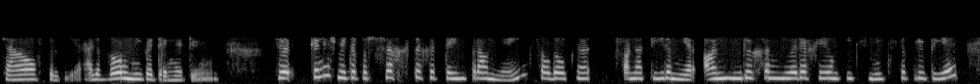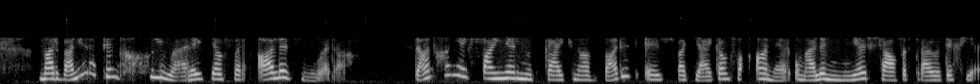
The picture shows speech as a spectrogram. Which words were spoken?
self probeer. Hulle wil nuwe dinge doen. So kinders met 'n versigtige temperament sal dalk net van nature meer aanmoediging nodig hê om iets nuuts te probeer. Maar wanneer 'n kind glo hy het jou vir alles nodig, dan gaan jy fyner moet kyk na wat dit is wat jy kan verander om hulle meer selfvertroue te gee.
